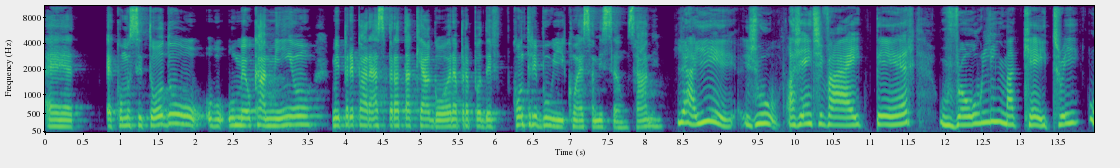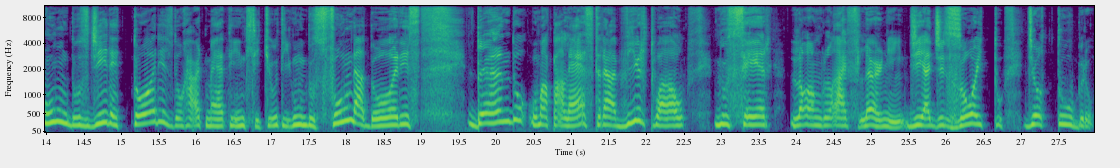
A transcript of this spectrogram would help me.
é, é como se todo o, o meu caminho me preparasse para estar aqui agora, para poder contribuir com essa missão, sabe? E aí, Ju, a gente vai ter o Rowling McCatry, um dos diretores do HeartMath Institute e um dos fundadores, dando uma palestra virtual no Ser Long Life Learning, dia 18 de outubro.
